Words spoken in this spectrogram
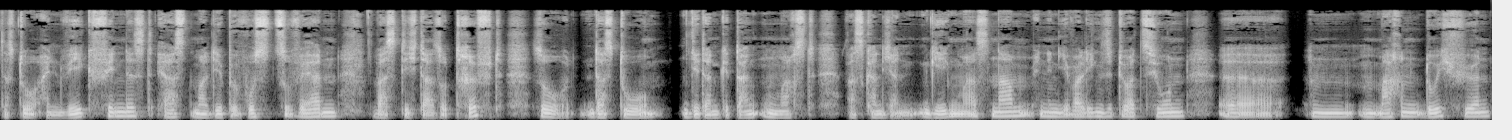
dass du einen Weg findest, erstmal dir bewusst zu werden, was dich da so trifft, so dass du dir dann Gedanken machst, was kann ich an Gegenmaßnahmen in den jeweiligen Situationen äh, machen, durchführen.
